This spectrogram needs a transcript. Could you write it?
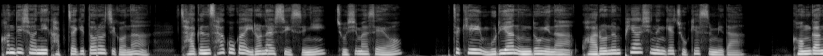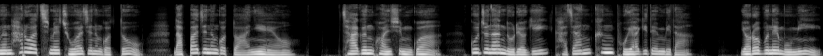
컨디션이 갑자기 떨어지거나 작은 사고가 일어날 수 있으니 조심하세요. 특히 무리한 운동이나 과로는 피하시는 게 좋겠습니다. 건강은 하루아침에 좋아지는 것도 나빠지는 것도 아니에요. 작은 관심과 꾸준한 노력이 가장 큰 보약이 됩니다. 여러분의 몸이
